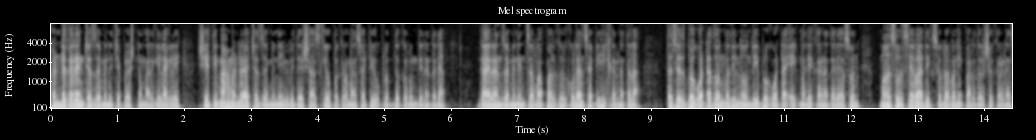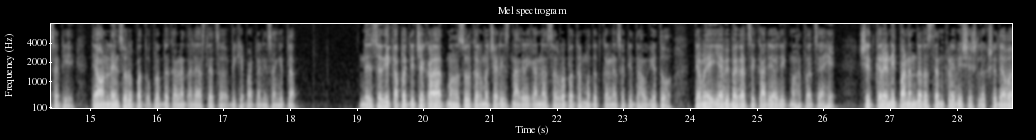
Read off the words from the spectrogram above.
खंडकऱ्यांच्या जमिनीचे प्रश्न मार्गी लागले. शेती महामंडळाच्या जमिनी विविध शासकीय उपक्रमांसाठी उपलब्ध करून देण्यात आल्या. गायरान जमिनींचा वापर घरकुलांसाठीही करण्यात आला. तसेच भोगवटा दोनमधील नोंदी भोगवटा एकमध्ये करण्यात आल्या असून महसूल सेवा अधिक सुलभ आणि पारदर्शक करण्यासाठी त्या ऑनलाईन स्वरूपात उपलब्ध करण्यात आल्या असल्याचं विखे पाटलांनी सांगितलं. नैसर्गिक आपत्तीच्या काळात महसूल कर्मचारीच नागरिकांना सर्वप्रथम मदत करण्यासाठी धाव घेतो. त्यामुळे या विभागाचे कार्य अधिक महत्त्वाचे आहे. शेतकऱ्यांनी पाणंद रस्त्यांकडे विशेष लक्ष द्यावं.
